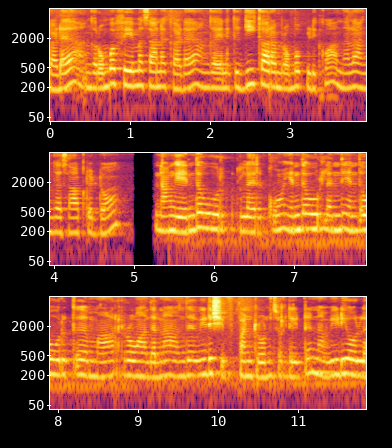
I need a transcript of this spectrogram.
கடை. அங்கே ரொம்ப ஃபேமஸான கடை. அங்கே எனக்கு கீ காரம் ரொம்ப பிடிக்கும். அதனால் அங்கே சாப்பிட்டுட்டோம். நாங்கள் எந்த ஊரில் இருக்கோம் எந்த ஊர்லேருந்து எந்த ஊருக்கு மாறுறோம் அதெல்லாம் வந்து வீடு ஷிஃப்ட் பண்ணுறோன்னு சொல்லிட்டு நான் வீடியோவில்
